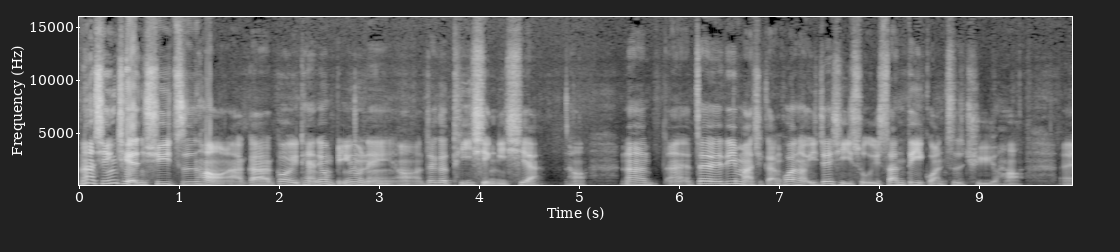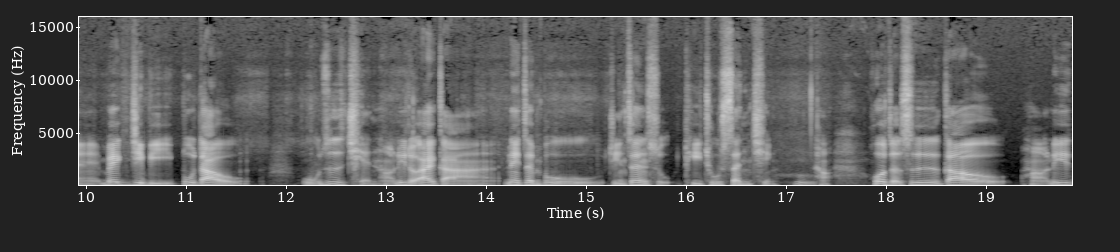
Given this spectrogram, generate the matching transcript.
那行前须知哈，啊，甲各位听众朋友呢啊，这个提醒一下哈。那呃，这你嘛是共款哦，伊这是属于山地管制区哈。诶，要入去步道五日前哈，你都爱甲内政部警政署提出申请，嗯，或者是到。好，你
